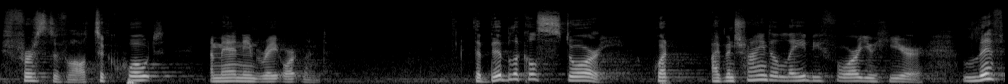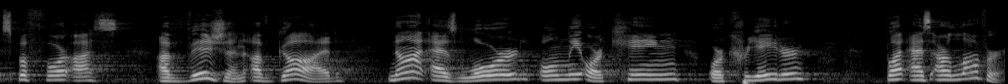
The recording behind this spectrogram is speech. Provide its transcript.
First of all, to quote a man named Ray Ortlund, the biblical story, what I've been trying to lay before you here, lifts before us a vision of God not as Lord only or King or Creator, but as our lover.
